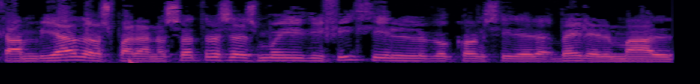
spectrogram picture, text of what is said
cambiados. Para nosotros es muy difícil considerar, ver el mal,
